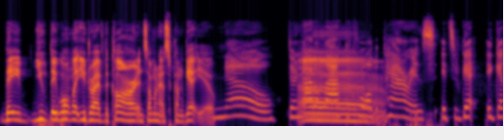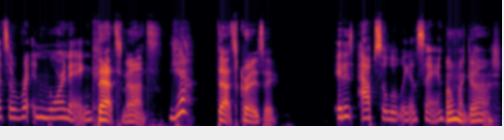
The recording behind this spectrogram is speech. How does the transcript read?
they you they won't let you drive the car and someone has to come get you. No, they're not allowed to call the Oh. parents. It's get it gets a written warning. That's nuts. yeah, That's crazy. it is absolutely insane. Oh my gosh.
